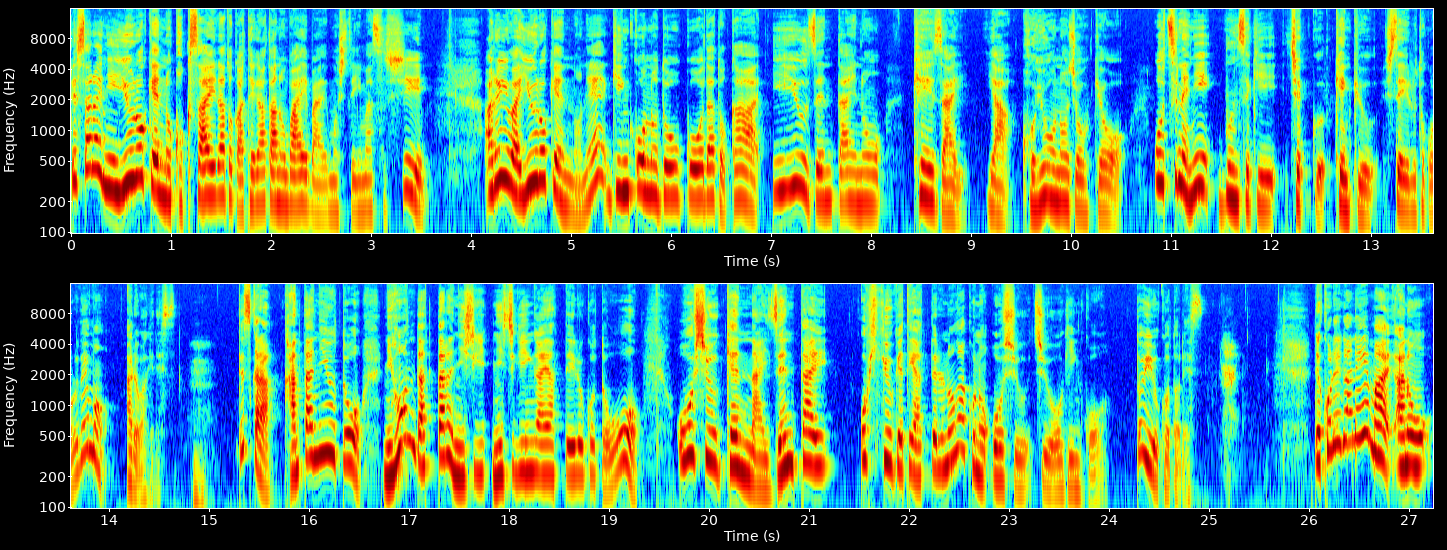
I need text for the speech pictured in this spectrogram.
でさらにユーロ圏の国債だとか手形の売買もしていますしあるいはユーロ圏のね銀行の動向だとか EU 全体の経済や雇用の状況を常に分析チェック研究しているところでもあるわけです。うん、ですから簡単に言うと日本だったら日銀がやっていることを欧州圏内全体を引き受けてやってるのがこの欧州中央銀行ということです。でこれがね、まあ、あの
